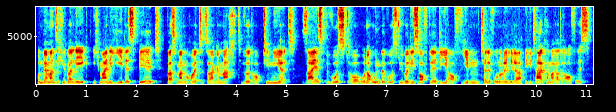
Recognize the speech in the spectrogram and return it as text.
Und wenn man sich überlegt, ich meine, jedes Bild, was man heutzutage macht, wird optimiert. Sei es bewusst oder unbewusst über die Software, die auf jedem Telefon oder jeder Digitalkamera drauf ist,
